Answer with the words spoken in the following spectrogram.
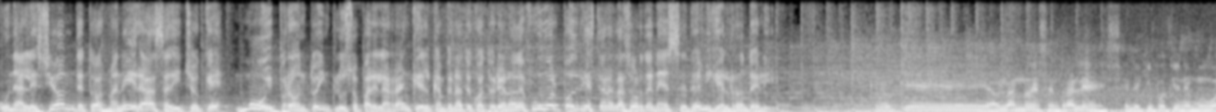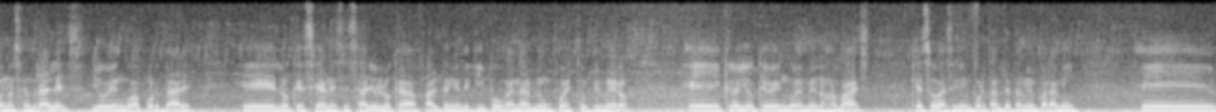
una lesión, de todas maneras, ha dicho que muy pronto, incluso para el arranque del Campeonato Ecuatoriano de Fútbol, podría estar a las órdenes de Miguel Rondelli. Creo que hablando de centrales, el equipo tiene muy buenos centrales. Yo vengo a aportar eh, lo que sea necesario, lo que haga falta en el equipo, ganarme un puesto primero. Eh, creo yo que vengo de menos a más, que eso va a ser importante también para mí. Eh,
